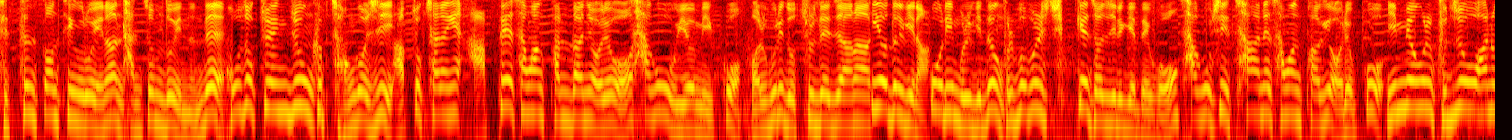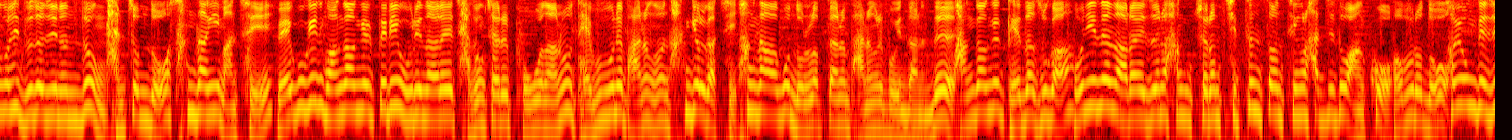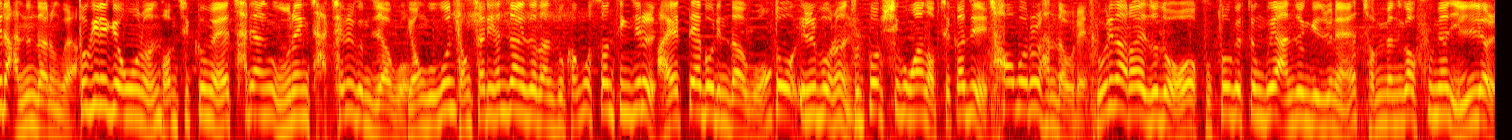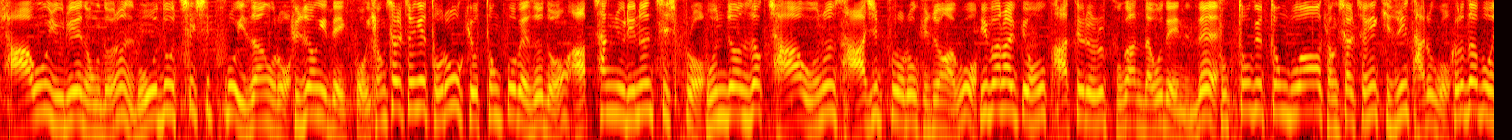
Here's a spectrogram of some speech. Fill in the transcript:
짙은 썬팅으로 인한 단점도 있는데 고속주행 중 급 정거시 앞쪽 차량의 앞의 상황 판단이 어려워 사고 위험이 있고 얼굴이 노출되지 않아 끼어들기나 꼬리 물기 등 불법을 쉽게 저지르게 되고 사고 시 차 안의 상황 파악이 어렵고 인명을 구조하는 것이 늦어지는 등 단점도 상당히 많지. 외국인 관광객들이 우리나라의 자동차를 보고 난 후 대부분의 반응은 한결같이 황당하고 놀랍다는 반응을 보인다는데 관광객 대다수가 본인의 나라에서는 한국처럼 짙은 썬팅을 하지도 않고 법으로도 허용되지 않는다는 거야. 독일의 경우는 범칙금 외에 차량 운행 자체를 금지하고 영국은 경찰이 현장에서 단속하고 썬팅지를 아예 떼버린다고 또 일본은 불법 시공한 업체까지 처벌을 한다고 그래. 우리나라에서도 국토교통부의 안전기준에 전면과 후면 일렬, 좌우 유리의 농도는 모두 70% 이상으로 규정이 돼 있고 경찰청의 도로교통법에서도 앞 착유리는 70%, 운전석 좌우는 40%로 규정하고 위반할 경우 과태료를 부과한다고 돼 있는데 국토교통부와 경찰청의 기준이 다르고 그러다 보니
